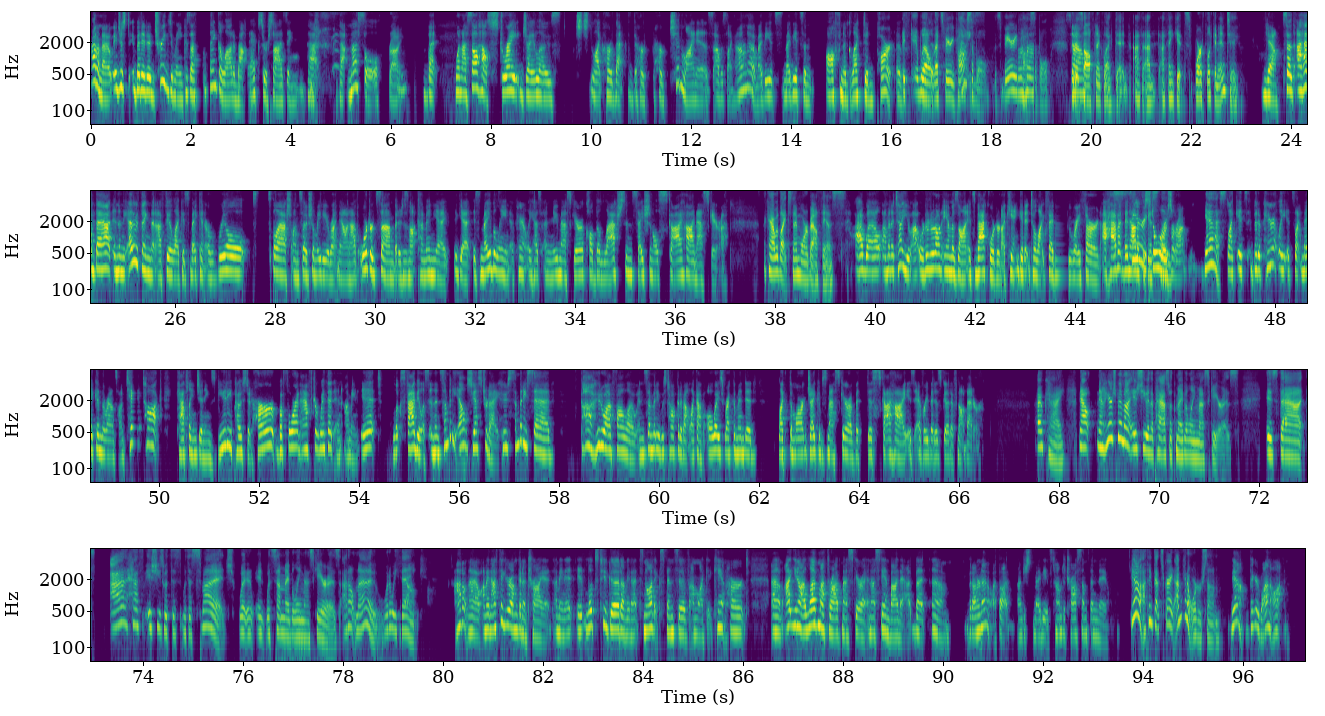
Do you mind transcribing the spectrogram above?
I don't know. It just, but it intrigued me because I think a lot about exercising that that muscle. right? But when I saw how straight J Lo's like her that her her chin line is, I was like, I don't know. Maybe it's maybe it's an off neglected part of. It- well, that's very possible. It's very Uh-huh. possible that it's off neglected. I, I I think it's worth looking into. Yeah. So I had that. And then the other thing that I feel like is making a real splash on social media right now, and I've ordered some, but it has not come in yet, yet is Maybelline apparently has a new mascara called the Lash Sensational Sky High Mascara. Okay, I would like to know more about this. I well, I'm going to tell you, I ordered it on Amazon. It's back ordered. I can't get it till like February 3rd. I haven't been out of the stores or I'm, yes, like it's, but apparently it's like making the rounds on TikTok. Kathleen Jennings Beauty posted her before and after with it. And I mean, it looks fabulous. And then somebody else yesterday who somebody said, God, who do I follow? And somebody was talking about like, I've always recommended like the Marc Jacobs mascara, but this Sky High is every bit as good, if not better. Okay. Now, now here's been my issue in the past with Maybelline mascaras, is that I have issues with this with a smudge with, with some Maybelline mascaras. I don't know. What do we Yeah. think? I don't know. I mean, I figure I'm going to try it. I mean, it it looks too good. I mean, it's not expensive. I'm like, it can't hurt. Um, I you know, I love my Thrive mascara, and I stand by that. But um, but I don't know. I thought I just maybe it's time to try something new. Yeah, I think that's great. I'm going to order some. Yeah, I figured why not?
